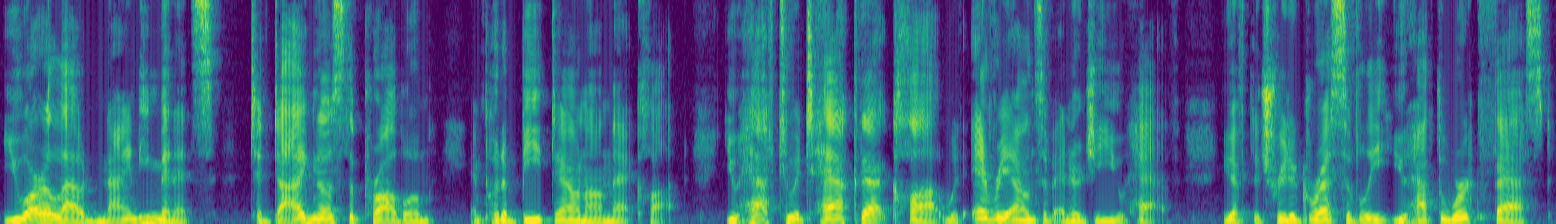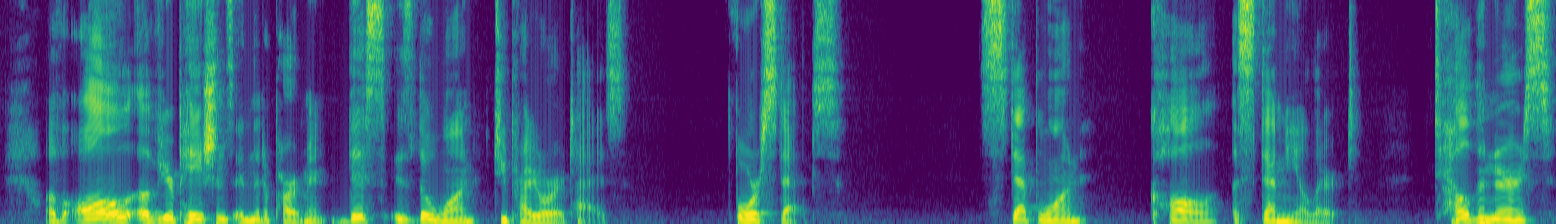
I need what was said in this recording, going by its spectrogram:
you are allowed 90 minutes to diagnose the problem and put a beat down on that clot. You have to attack that clot with every ounce of energy you have. You have to treat aggressively. You have to work fast. Of all of your patients in the department, this is the one to prioritize. Four steps. Step one call a STEMI alert. Tell the nurse,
